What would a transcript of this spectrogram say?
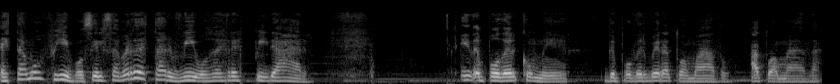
Estamos vivos y el saber de estar vivos, de respirar y de poder comer, de poder ver a tu amado, a tu amada,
